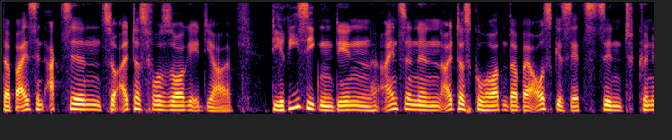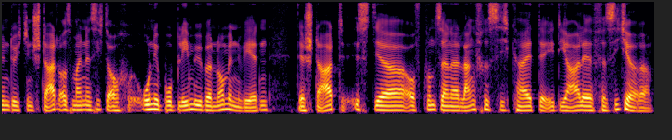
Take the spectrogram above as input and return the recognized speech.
Dabei sind Aktien zur Altersvorsorge ideal. Die Risiken, denen einzelnen Alterskohorten dabei ausgesetzt sind, können durch den Staat aus meiner Sicht auch ohne Probleme übernommen werden. Der Staat ist ja aufgrund seiner Langfristigkeit der ideale Versicherer.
